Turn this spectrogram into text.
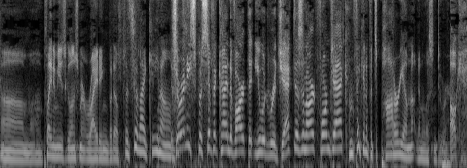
Um, uh, playing a musical instrument, writing, but else. It's like you know. Is there any specific kind of art that you would reject as an art form, Jack? I'm thinking if it's pottery, I'm not going to listen to her. Okay.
